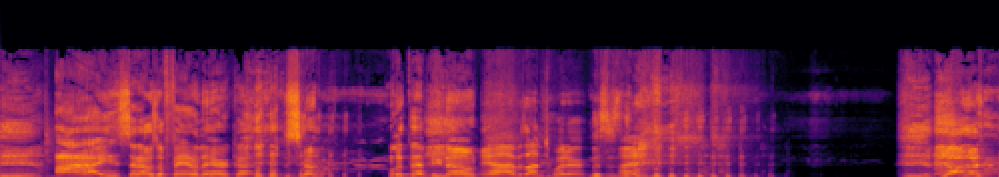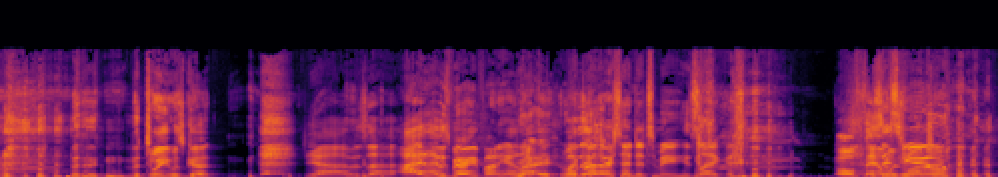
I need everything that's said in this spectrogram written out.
Oh. I said I was a fan of the haircut. So let that be known. Yeah, I was on Twitter. This is the- No, the, the tweet was good. yeah, it was. Uh, I it was very funny. I Right? it. Well, My brother sent it to me. He's like, Whole family's watching.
